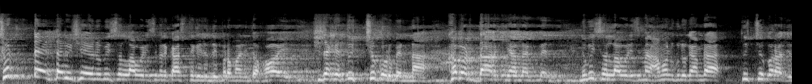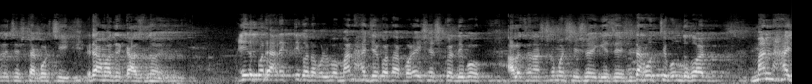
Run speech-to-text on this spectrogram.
ছোট্ট একটা বিষয় নবী সাল্লাহ ইসলামের কাছ থেকে যদি প্রমাণিত হয়, সেটাকে তুচ্ছ করবেন না। খবরদার খেয়াল রাখবেন। নবী সাল্লাহ ইসলামের আমলগুলোকে আমরা তুচ্ছ করার জন্য চেষ্টা করছি। এটা আমাদের কাজ নয়। এরপরে আরেকটি কথা বলব, মানহাজের কথা পরেই শেষ করে দেব। আলোচনার সময় শেষ হয়ে গেছে। সেটা হচ্ছে, বন্ধুগণ, মানহাজ।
